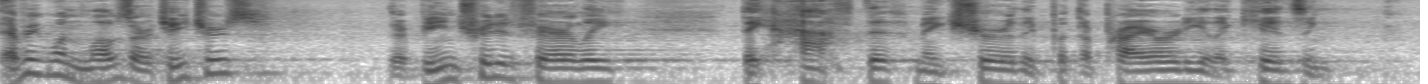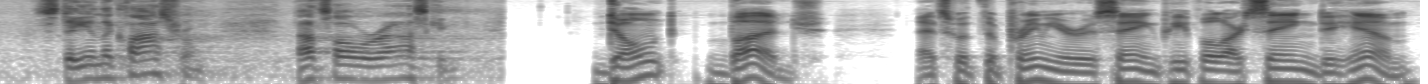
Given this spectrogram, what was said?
Everyone loves our teachers, they're being treated fairly. They have to make sure they put the priority of the kids and stay in the classroom. That's all we're asking. Don't budge. That's what the premier is saying. People are saying to him,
